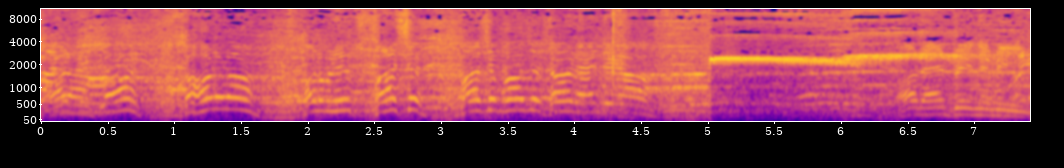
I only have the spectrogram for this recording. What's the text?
Sådan, flot. Så holder du. Holder du lidt. Presse. Presse, presse. Sådan der. Sådan, Benjamin. Det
